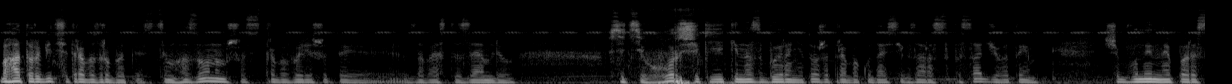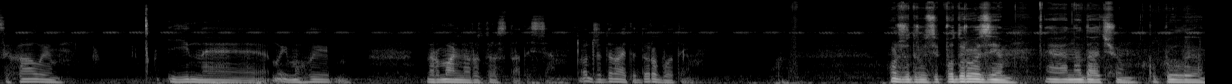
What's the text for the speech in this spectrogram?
багато робіт ще треба зробити. З цим газоном щось треба вирішити, завести землю. Всі ці горщики, які назбирані, теж треба кудись їх зараз висаджувати, щоб вони не пересихали і не ну, і могли нормально розростатися. Отже, давайте до роботи. Отже, друзі, по дорозі е, на дачу купили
